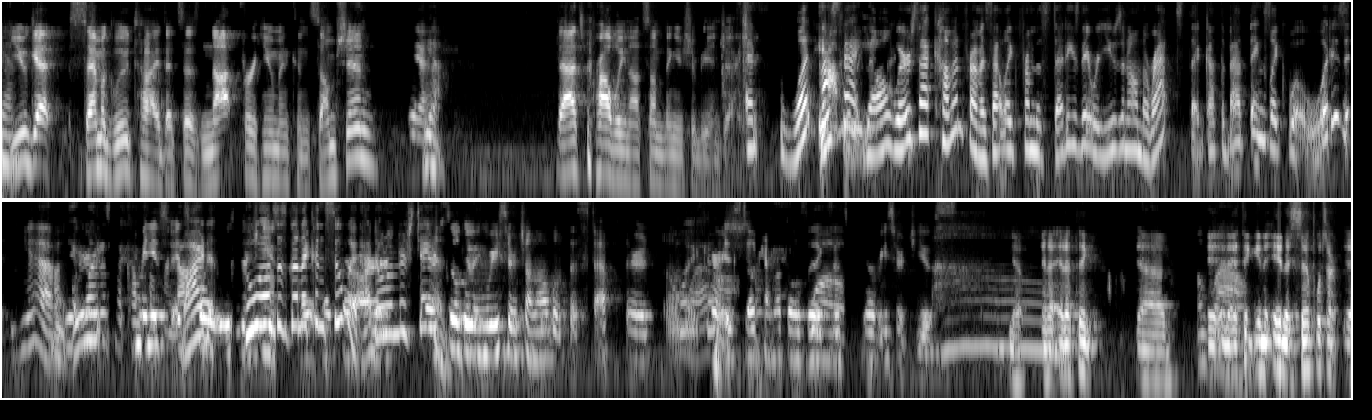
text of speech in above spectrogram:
if Yeah. you get semaglutide that says not for human consumption, yeah. Yeah. that's probably not something you should be injecting. And what is that, y'all? Where's that coming from? Is that like from the studies they were using on the rats that got the bad things? Like, what, what is it? Yeah. Where, where does that come I mean, from? it's, it's now? Why for do- research who else is going to consume there it? I don't are- They're understand. still doing research on all of this stuff. There, Oh my there gosh. still chemicals that Whoa. exist for research use. Oh. yeah and, I- and I think uh, Oh, And I think in, in a simple term, uh,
